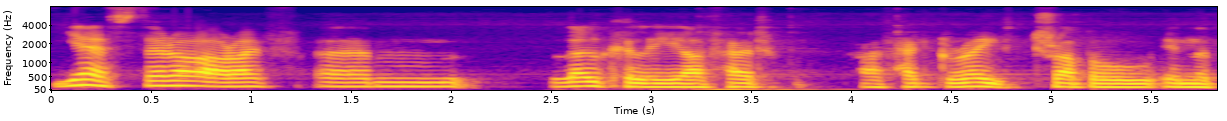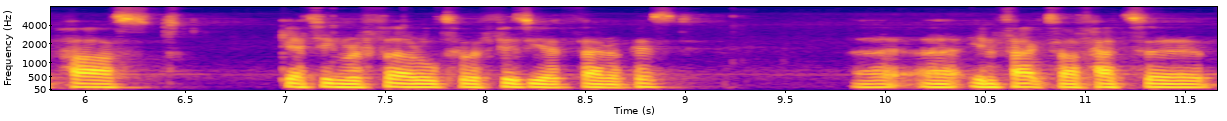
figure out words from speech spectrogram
Yes, there are. I've um, locally, I've had I've had great trouble in the past getting referral to a physiotherapist. Uh, uh, in fact, I've had to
